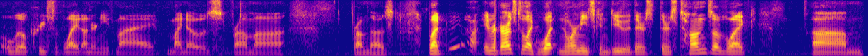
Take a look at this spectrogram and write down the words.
a little crease of light underneath my my nose from uh, from those. But uh, in regards to like what normies can do, there's there's tons of like um,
